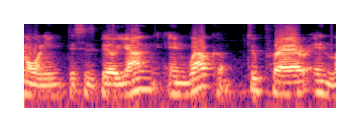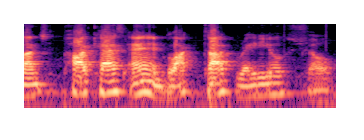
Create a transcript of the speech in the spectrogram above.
morning. This is Bill Young, and welcome to Prayer and Lunch podcast and Blog Talk Radio show.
